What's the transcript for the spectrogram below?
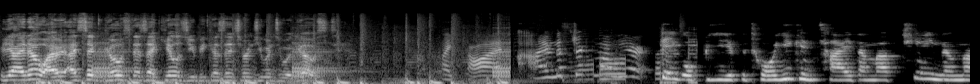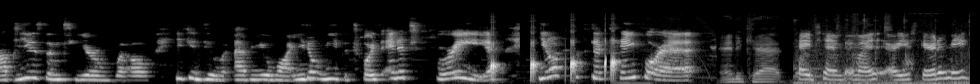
Yeah, I know. I, I said ghost as I killed you because I turned you into a ghost. my god. I'm the strict mom here. They will be the toy. You can tie them up, chain them up, use them to your will. You can do whatever you want. You don't need the toys, and it's free. You don't have to pay for it. Andy Cat. Hey Tim, am I? Are you scared of me?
